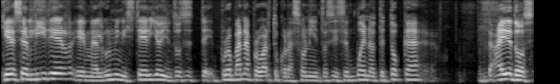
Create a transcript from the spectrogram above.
quieres ser líder en algún ministerio y entonces te van a probar tu corazón y entonces dicen, bueno, te toca, hay de dos,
